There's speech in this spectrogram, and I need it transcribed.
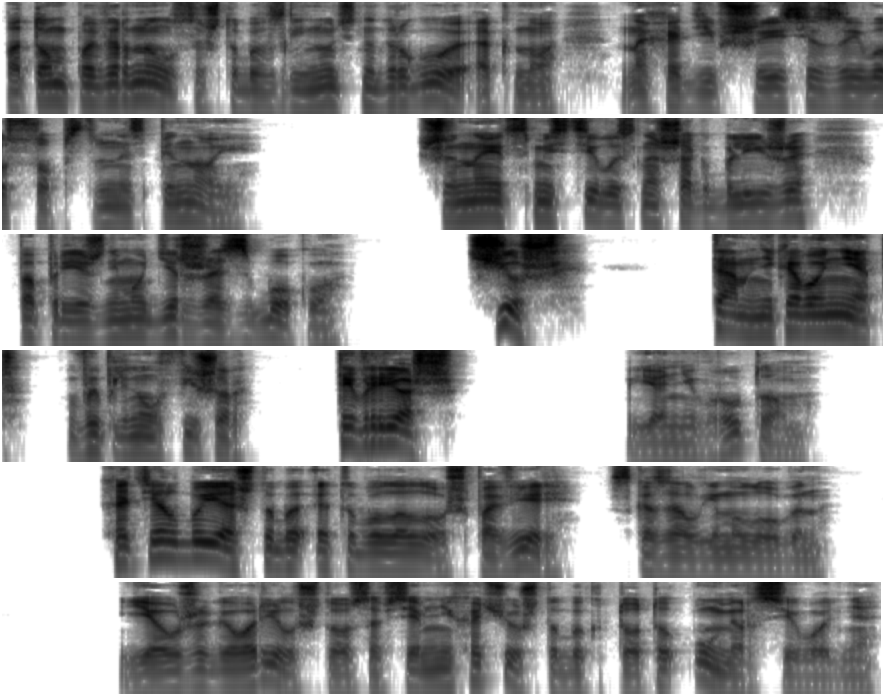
потом повернулся, чтобы взглянуть на другое окно, находившееся за его собственной спиной. Шинейд сместилась на шаг ближе, по-прежнему держась сбоку. «Чушь! Там никого нет!» — выплюнул Фишер. «Ты врешь!» «Я не вру, Том. Хотел бы я, чтобы это была ложь, поверь», — сказал ему Логан. «Я уже говорил, что совсем не хочу, чтобы кто-то умер сегодня.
